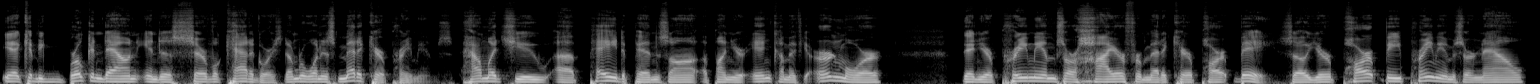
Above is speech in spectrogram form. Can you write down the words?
Yeah, it can be broken down into several categories. Number one is Medicare premiums. How much you uh, pay depends on upon your income. If you earn more, then your premiums are higher for Medicare Part B. So your Part B premiums are now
